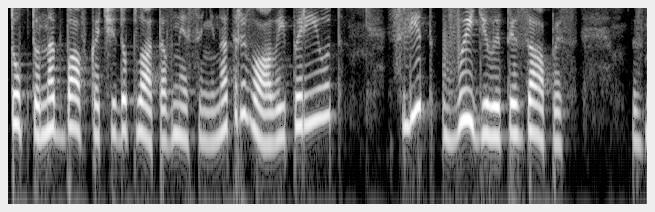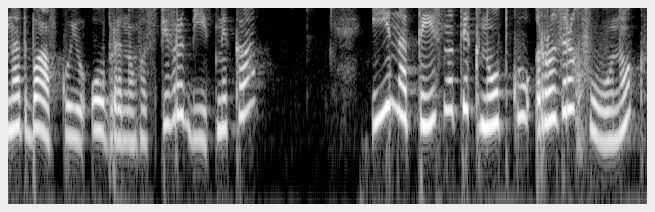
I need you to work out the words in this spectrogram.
тобто надбавка чи доплата внесені на тривалий період, слід виділити запис з надбавкою обраного співробітника і натиснути кнопку Розрахунок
